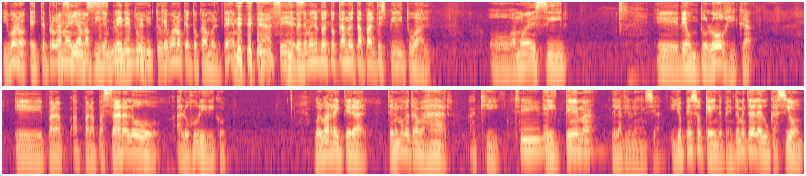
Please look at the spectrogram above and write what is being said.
Y bueno, este programa Así se llama Vida en Plenitud. Plenitud. Qué bueno que tocamos el tema. Porque independientemente de que estoy tocando esta parte espiritual, o vamos a decir, eh, deontológica, eh, para, para pasar a lo, a lo jurídico, vuelvo a reiterar, tenemos que trabajar aquí Sí, el tema de la violencia. Y yo pienso que independientemente de la educación,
